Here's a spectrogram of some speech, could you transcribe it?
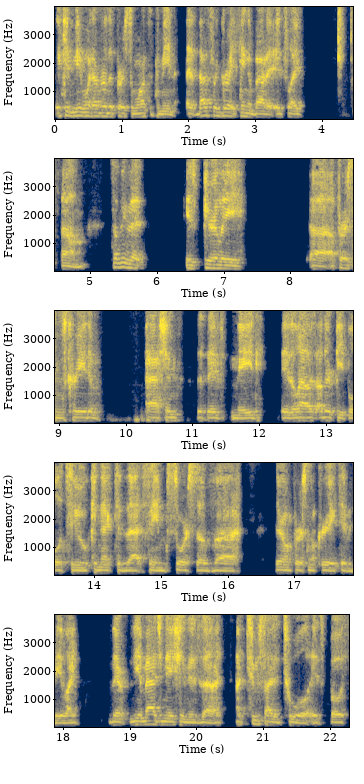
it can mean whatever the person wants it to mean. Uh, That's the great thing about it. It's like um, something that is purely uh, a person's creative passion that they've made. It allows other people to connect to that same source of uh, their own personal creativity. Like their the imagination is a, a two sided tool. It's both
